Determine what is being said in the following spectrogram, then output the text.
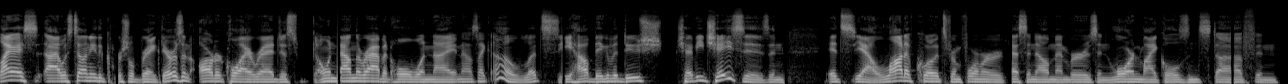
like I was telling you the commercial break, there was an article I read just going down the rabbit hole one night, and I was like, oh, let's see how big of a douche Chevy Chase is. And it's, yeah, a lot of quotes from former SNL members and Lorne Michaels and stuff, and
